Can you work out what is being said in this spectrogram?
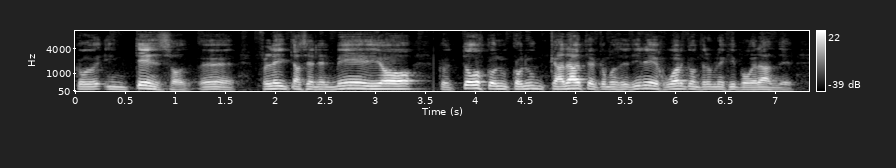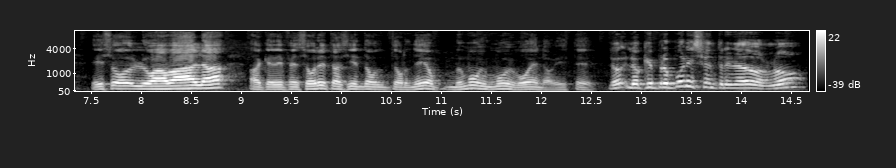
con- intenso, eh, fleitas en el medio, todos con, un carácter como se tiene que jugar contra un equipo grande. Eso lo avala a que Defensor está haciendo un torneo muy, muy bueno, ¿viste? Lo, que propone su entrenador, ¿no?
